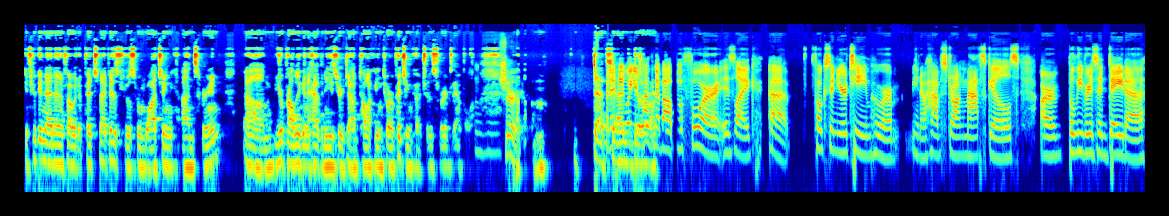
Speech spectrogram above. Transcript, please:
if you can identify what a pitch type is just from watching on screen, um, you're probably going to have an easier job talking to our pitching coaches, for example. Mm-hmm. Sure. Um, but I mean, what you're talking are, about before is like uh, folks in your team who are you know have strong math skills are believers in data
